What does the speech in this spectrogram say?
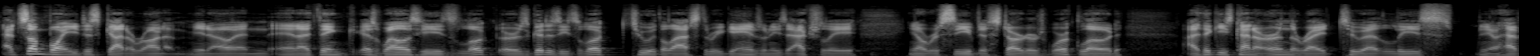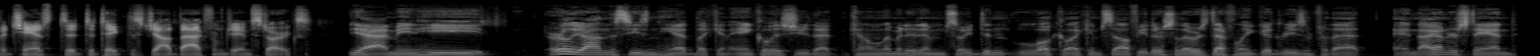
At some point, you just got to run him, you know, and and I think as well as he's looked, or as good as he's looked, two of the last three games when he's actually, you know, received a starter's workload, I think he's kind of earned the right to at least, you know, have a chance to to take this job back from James Starks. Yeah, I mean, he early on in the season he had like an ankle issue that kind of limited him, so he didn't look like himself either. So there was definitely a good reason for that, and I understand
